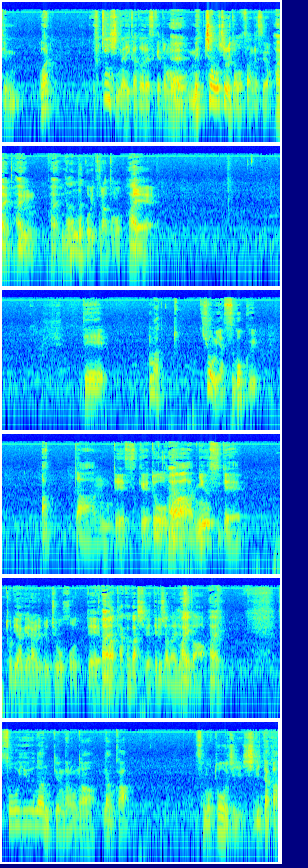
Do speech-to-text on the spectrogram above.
でわ不謹慎な言い方ですけども、ええ。めっちゃ面白いと思ってたんですよ、はいはい、うん。はい。なんだこいつらと思って、はい。でまあ興味はすごくあったんですけど、はい。まあニュースで取り上げられる情報って、はい。まあたかが知れてるじゃないですか、はいはい。そういうなんて言うんだろうななんかその当時知りたかっ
